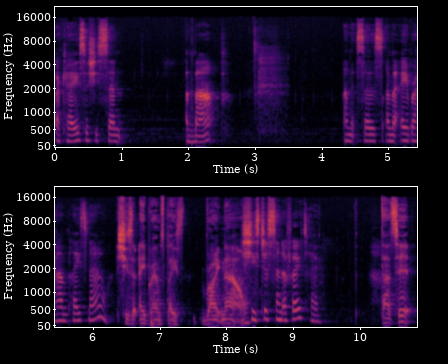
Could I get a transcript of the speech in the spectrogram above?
Okay, so she sent a map. And it says, I'm at Abraham Place now. She's at Abraham's place right now. She's just sent a photo. That's it.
